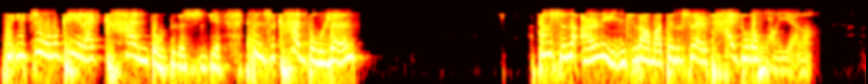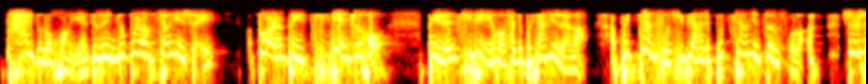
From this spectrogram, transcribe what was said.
所以以致我们可以来看懂这个世界，甚至看懂人。当神的儿女，你知道吗？在这个时代里，太多的谎言了，太多的谎言，对不对？你都不知道相信谁。多少人被欺骗之后，被人欺骗以后，他就不相信人了啊！被政府欺骗，他就不相信政府了，是不是？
